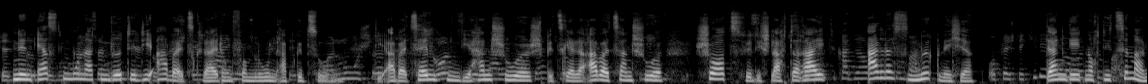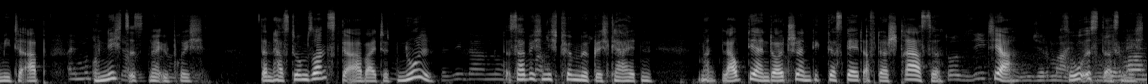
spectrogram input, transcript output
In den ersten Monaten wird dir die Arbeitskleidung vom Lohn abgezogen. Die Arbeitshemden, die Handschuhe, spezielle Arbeitshandschuhe, Shorts für die Schlachterei, alles Mögliche. Dann geht noch die Zimmermiete ab und nichts ist mehr übrig. Dann hast du umsonst gearbeitet, null. Das habe ich nicht für möglich gehalten. Man glaubt ja, in Deutschland liegt das Geld auf der Straße. Tja, so ist das nicht.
